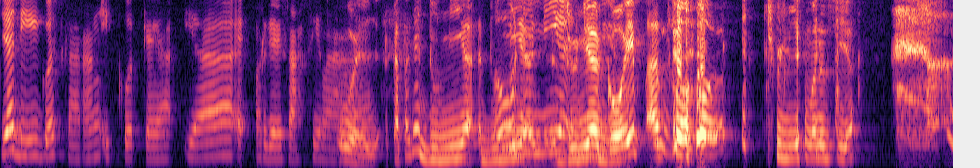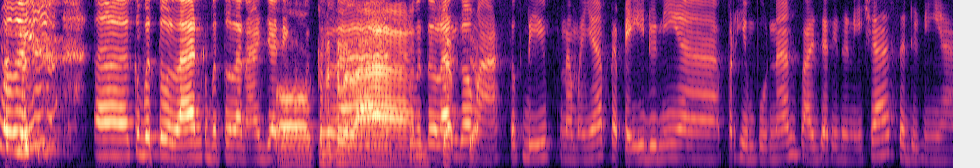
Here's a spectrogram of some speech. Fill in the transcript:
Jadi gue sekarang ikut kayak ya eh, organisasi lah. Wih, katanya dunia dunia Oh, dunia, dunia, dunia. goib atau dunia manusia? Pokoknya eh, kebetulan kebetulan aja nih Oh, kebetulan. kebetulan. Kebetulan gue masuk di namanya PPI Dunia Perhimpunan Pelajar Indonesia Sedunia.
